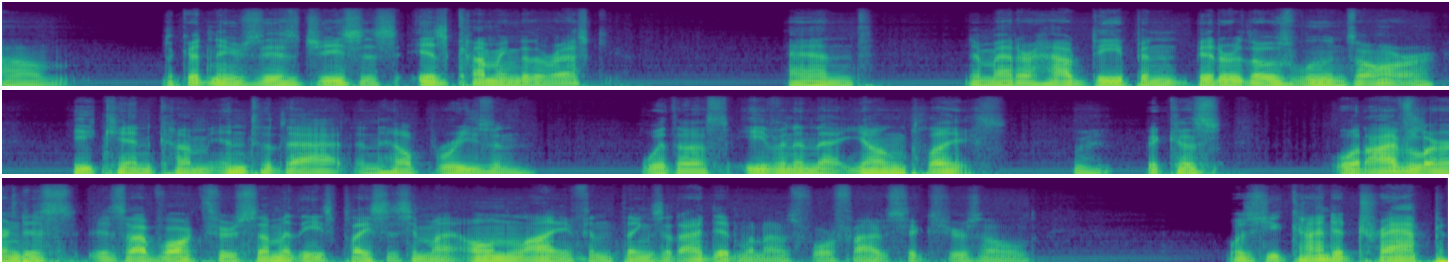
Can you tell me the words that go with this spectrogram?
um, the good news is Jesus is coming to the rescue. And no matter how deep and bitter those wounds are, he can come into that and help reason with us, even in that young place. Right. Because what I've learned is is I've walked through some of these places in my own life and things that I did when I was four, five, six years old. Was you kind of trap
